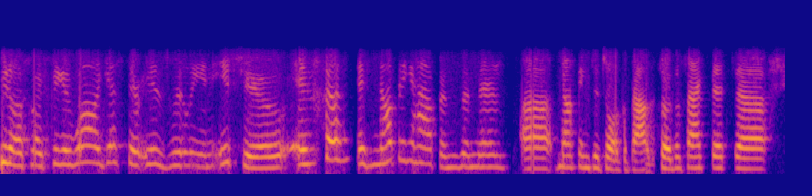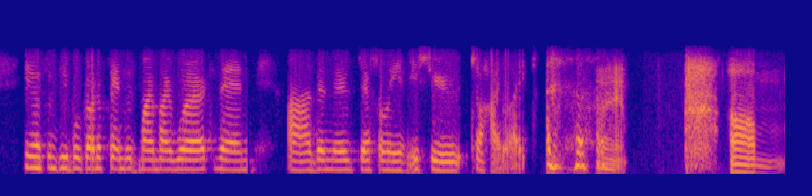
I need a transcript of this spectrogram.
you know, so I figured, well, I guess there is really an issue. If if nothing happens, then there's uh, nothing to talk about. So the fact that uh, you know some people got offended by my work, then uh, then there's definitely an issue to highlight. right. Um,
